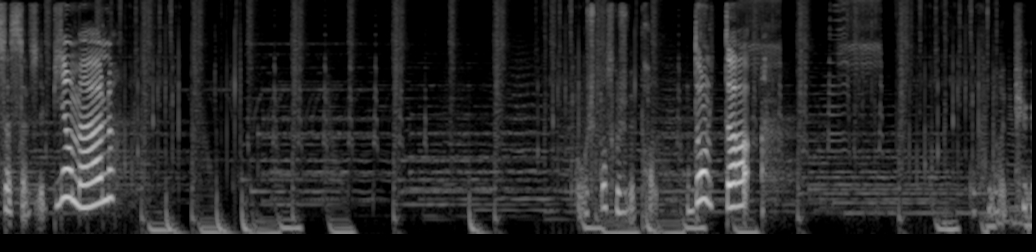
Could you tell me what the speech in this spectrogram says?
Ça, ça faisait bien mal. je pense que je vais prendre dans le tas. On aurait pu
